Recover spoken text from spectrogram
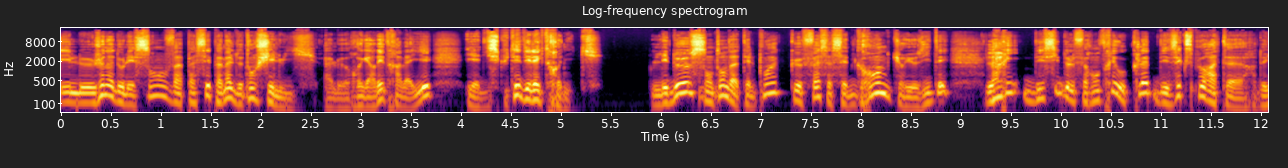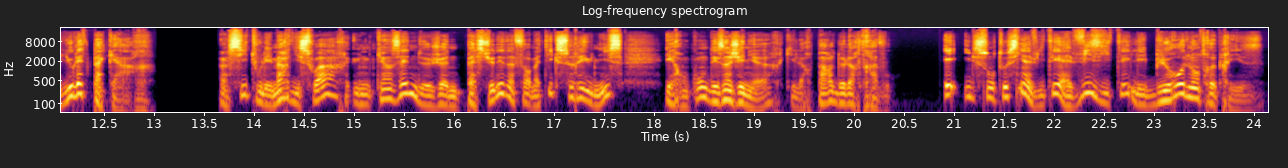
et le jeune adolescent va passer pas mal de temps chez lui, à le regarder travailler et à discuter d'électronique. Les deux s'entendent à tel point que face à cette grande curiosité, Larry décide de le faire entrer au club des explorateurs de Hewlett Packard. Ainsi, tous les mardis soirs, une quinzaine de jeunes passionnés d'informatique se réunissent et rencontrent des ingénieurs qui leur parlent de leurs travaux. Et ils sont aussi invités à visiter les bureaux de l'entreprise.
